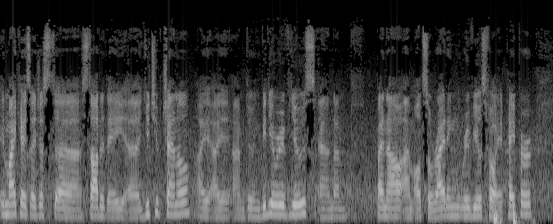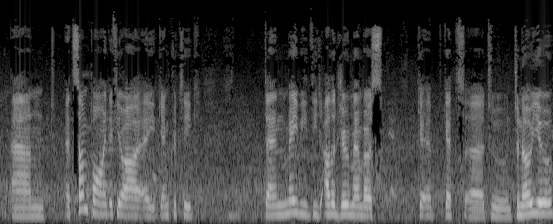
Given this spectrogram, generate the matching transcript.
in my case, I just uh, started a, uh YouTube channel. I, I'm doing video reviews, and I'm by now I'm also writing reviews for a paper. And at some point, if you are a game critique, then maybe the other jury members get, get uh, to, to know you,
